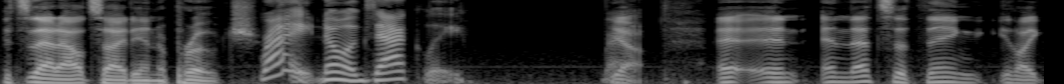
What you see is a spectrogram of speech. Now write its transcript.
It's that outside in approach. right. No, exactly. Right. Yeah, and, and and that's the thing. Like,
